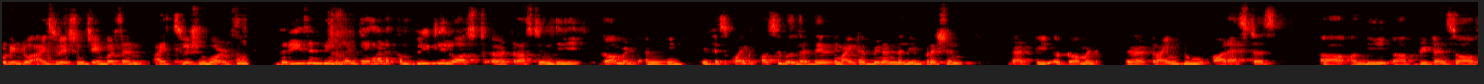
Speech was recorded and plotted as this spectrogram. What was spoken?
put into isolation chambers and isolation wards. The reason being that they had a completely lost uh, trust in the government. I mean, it is quite possible that they might have been under the impression that the government trying to arrest us uh, on the uh, pretense of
